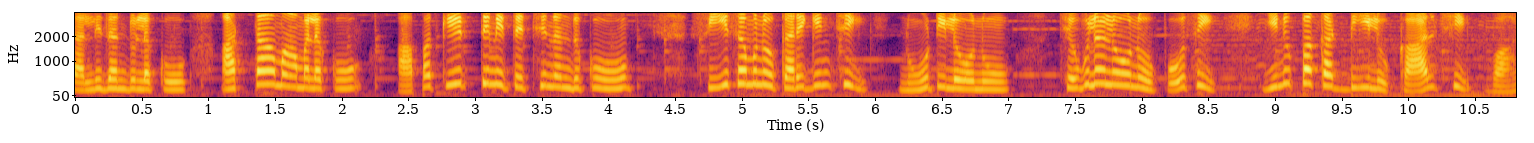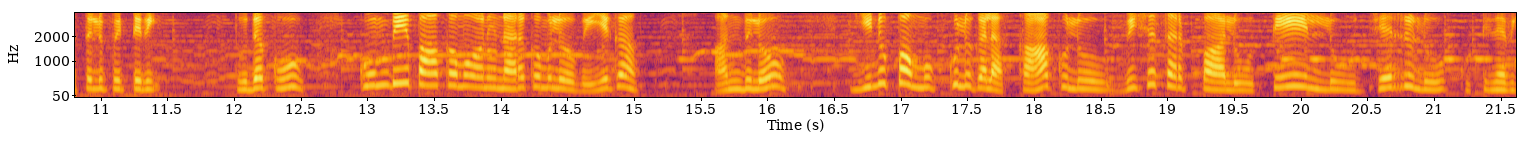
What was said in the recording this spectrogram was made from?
తల్లిదండ్రులకు అత్తామామలకు అపకీర్తిని తెచ్చినందుకు సీసమును కరిగించి నోటిలోనూ చెవులలోనూ పోసి ఇనుప కడ్డీలు కాల్చి వాతలు పెట్టిరి. తుదకు కుంభీపాకము అను నరకములో వేయగా అందులో ఇనుప ముక్కులు గల కాకులు విషసర్పాలు తేళ్ళు జెర్రులు కుట్టినవి.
